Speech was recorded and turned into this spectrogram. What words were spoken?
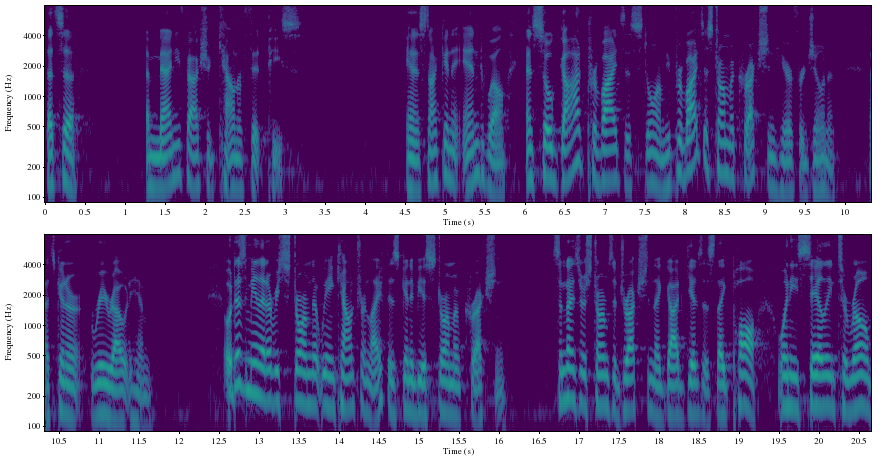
That's a a manufactured counterfeit peace. And it's not going to end well. And so God provides a storm. He provides a storm of correction here for Jonah that's going to reroute him. Oh, it doesn't mean that every storm that we encounter in life is going to be a storm of correction. Sometimes there's storms of direction that God gives us, like Paul when he's sailing to Rome,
